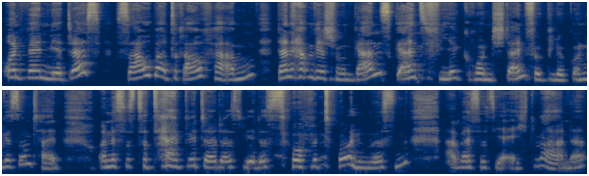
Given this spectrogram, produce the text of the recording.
Und wenn wir das sauber drauf haben, dann haben wir schon ganz, ganz viel Grundstein für Glück und Gesundheit. Und es ist total bitter, dass wir das so betonen müssen, aber es ist ja echt wahr, ne?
